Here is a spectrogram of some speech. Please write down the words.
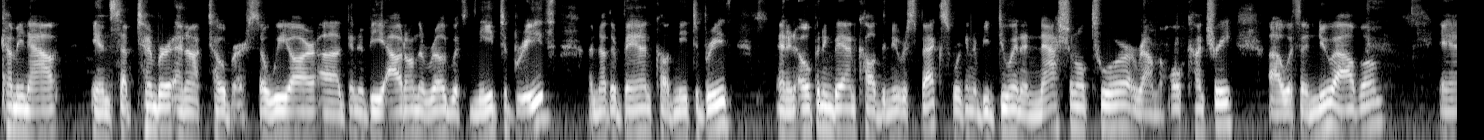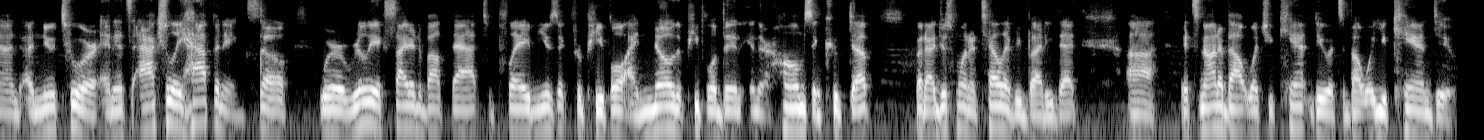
coming out in September and October. So we are uh, going to be out on the road with Need to Breathe, another band called Need to Breathe, and an opening band called The New Respects. We're going to be doing a national tour around the whole country uh, with a new album and a new tour, and it's actually happening. So we're really excited about that to play music for people. I know that people have been in their homes and cooped up, but I just want to tell everybody that uh, it's not about what you can't do; it's about what you can do,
